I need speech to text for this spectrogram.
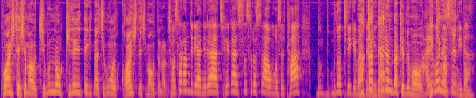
고하시되 심하고 집은 뭐 기저에 있다 집은 고하시되 심하고 떠나라. 저 사람들이 아니라 제가 스스로 쌓아온 것을 다 무, 무너뜨리게 만듭니다. 아까 이런 다케도 뭐 알고는 있습니다.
